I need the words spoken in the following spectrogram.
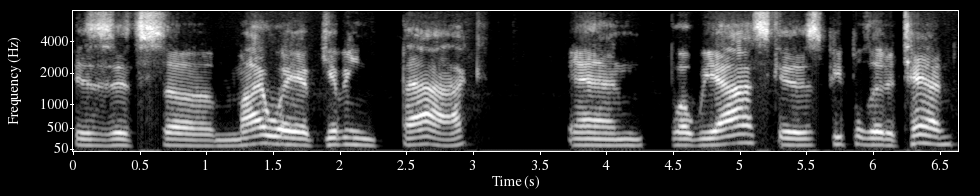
is it's uh, my way of giving back, and what we ask is people that attend,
